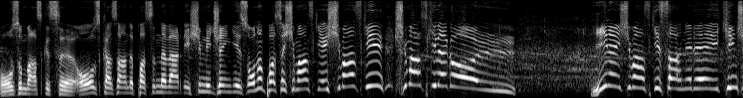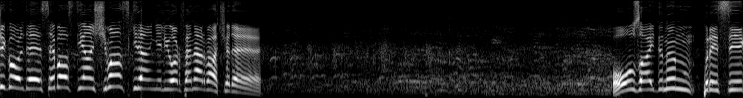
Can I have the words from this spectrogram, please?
Oğuz'un baskısı. Oğuz kazandı. Pasını da verdi. Şimdi Cengiz. Onun pası Şimanski'ye. Şimanski. Şimanski ve gol. Yine Şimanski sahnede. ikinci golde Sebastian Şimanski'den geliyor Fenerbahçe'de. Oğuz Aydın'ın presi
